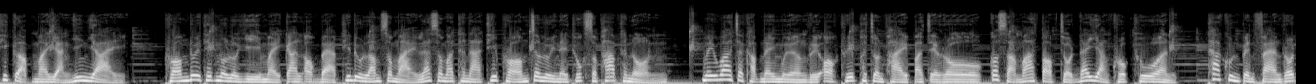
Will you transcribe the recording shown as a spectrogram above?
ที่กลับมาอย่างยิ่งใหญ่ พร้อมด้วยเทคโนโลยีใหม่การออกแบบที่ดูล้ำสมัยและสมรรถนะที่พร้อมจะลุยในทุกสภาพถนน ไม่ว่าจะขับในเมืองหรือออกทริปผจญภัยปาเจโร่ก็สามารถตอบโจทย์ได้อย่างครบถ้วน ถ้าคุณเป็นแฟนรถ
